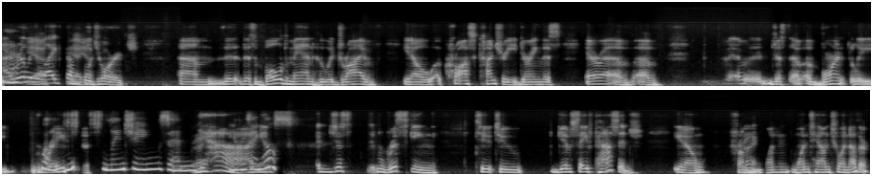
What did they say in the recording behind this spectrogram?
I really Yeah. liked Uncle yeah. George. Um, the, this bold man who would drive, you know, across country during this era of, of uh, just abhorrently Well, racist. lynchings and Yeah, I everything mean, else. just risking to to give safe passage, you know, from Right. one one town to another.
